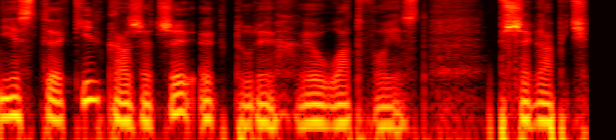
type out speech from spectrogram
jest kilka rzeczy, których łatwo jest przegapić.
